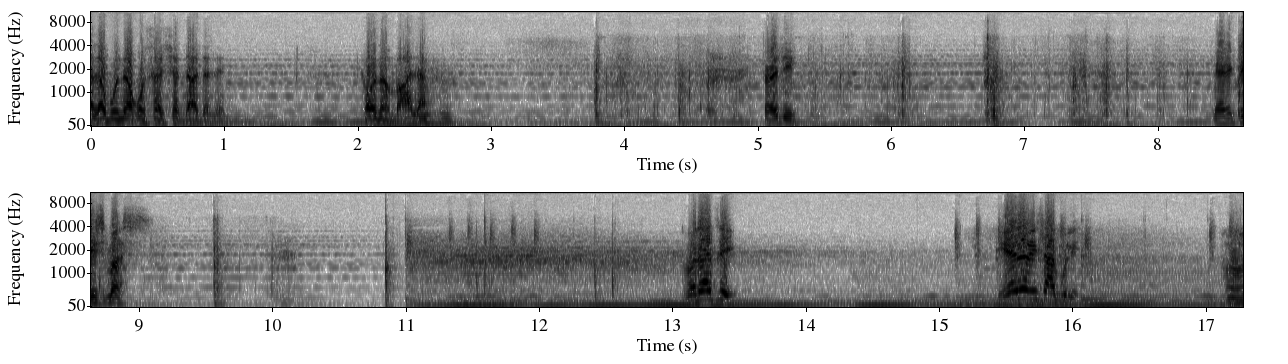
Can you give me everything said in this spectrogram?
Alam mo na kung saan siya dadalhin. Ikaw na ang bahala. Mhm. Ready? Merry Christmas. Tumadasi! Iyan ang isaguli. Ha?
